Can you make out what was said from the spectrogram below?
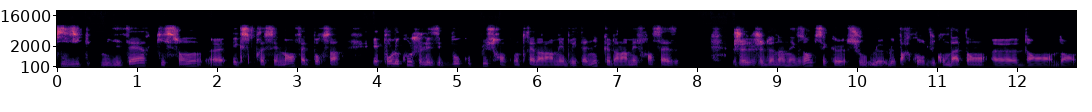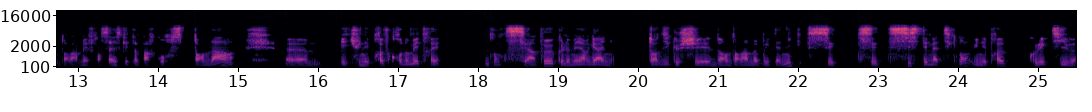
physiques militaires qui sont euh, expressément faites pour ça. Et pour le coup, je les ai beaucoup plus rencontrées dans l'armée britannique que dans l'armée française. Je, donne un exemple, c'est que le, parcours du combattant euh, dans, l'armée française, qui est un parcours standard, est une épreuve chronométrée. Donc c'est un peu que le meilleur gagne. Tandis que chez dans l'armée britannique, c'est c'est systématiquement une épreuve collective.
